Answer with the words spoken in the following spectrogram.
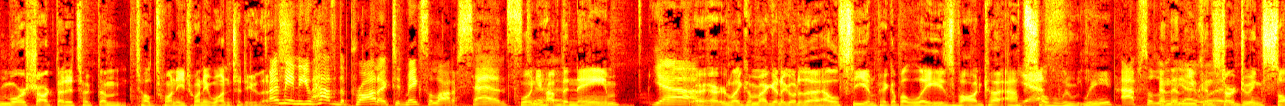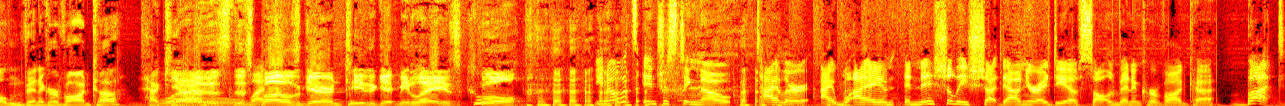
more shocked that it took them till 2021 to do this. I mean, you have the product, it makes a lot of sense. well, and you have the name. Yeah. Or, like, am I going to go to the LC and pick up a Lay's vodka? Absolutely. Absolutely, And then I you can would. start doing salt and vinegar vodka. Heck Whoa. yeah. this this What? bottle's guaranteed to get me lays. Cool. You know what's interesting though, Tyler? I, I initially shut down your idea of salt and vinegar vodka, but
